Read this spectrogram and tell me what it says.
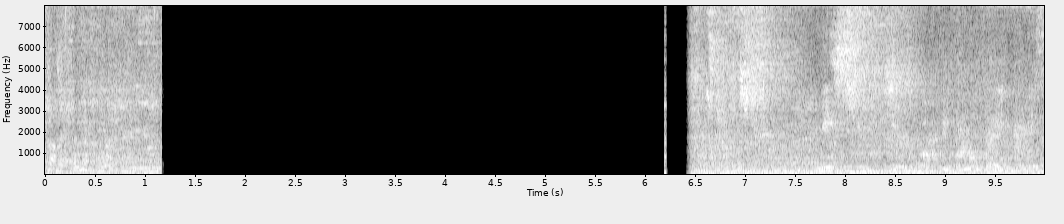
puttana. Wow!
